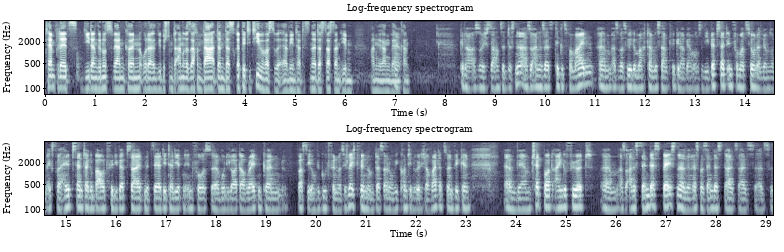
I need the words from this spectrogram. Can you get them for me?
Templates, die dann genutzt werden können oder irgendwie bestimmte andere Sachen, da dann das Repetitive, was du erwähnt hattest, ne, dass das dann eben angegangen werden ja. kann. Genau, also solche Sachen sind es. Ne? Also einerseits Tickets vermeiden. Ähm, also was wir gemacht haben, ist halt, genau, wir haben unsere die Website-Information, also wir haben so ein extra Help-Center gebaut für die Website mit sehr detaillierten Infos, äh, wo die Leute auch raten können, was sie irgendwie gut finden, was sie schlecht finden, um das dann irgendwie kontinuierlich auch weiterzuentwickeln. Ähm, wir haben Chatbot eingeführt, ähm, also alles Zendesk-based. Ne? Also wir haben erstmal Zendesk als, als, als äh,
